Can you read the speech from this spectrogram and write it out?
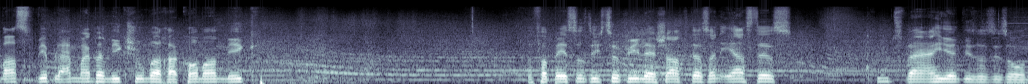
Was? Wir bleiben mal bei Mick Schumacher. Komm an, Mick. Da verbessern sich zu viele. Schafft er sein erstes Q2 hier in dieser Saison.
